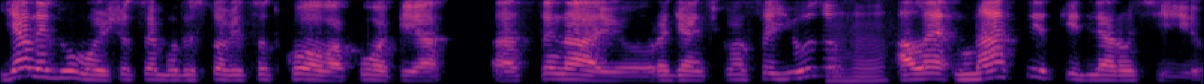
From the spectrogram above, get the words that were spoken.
Я не думаю, що це буде 100% копія а, сценарію Радянського Союзу, але наслідки для Росії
